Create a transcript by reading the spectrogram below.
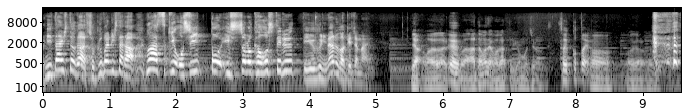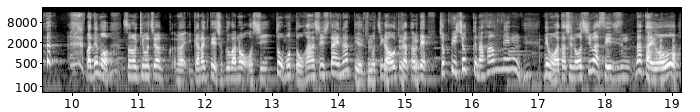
似た人が職場に来たら「うわ好き推し!」と一緒の顔してるっていうふうになるわけじゃない。いや分かる、うん。まあ、頭では分かってるよもちろん。そういうことよ、うん。分かる分かる まあでもその気持ちはいかなくて職場の推しともっとお話ししたいなっていう気持ちが大きかったので ちょっぴりショックな反面でも私の推しは誠実な対応を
